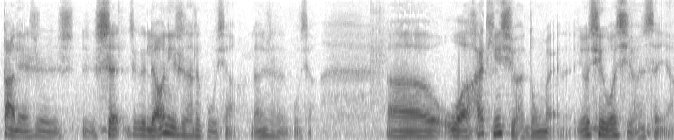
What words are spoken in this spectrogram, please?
大连是是沈这个辽宁是她的故乡，辽宁是她的故乡，呃，我还挺喜欢东北的，尤其我喜欢沈阳。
